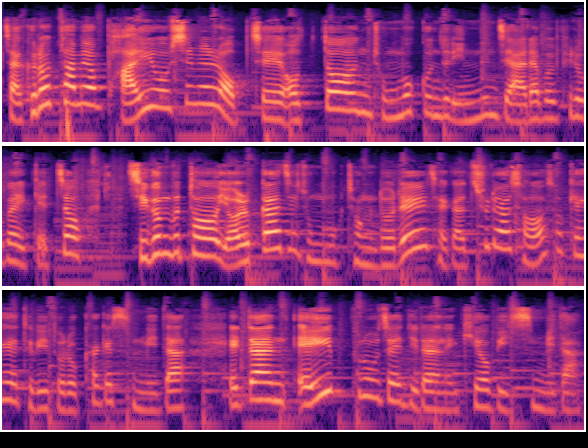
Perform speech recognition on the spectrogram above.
자, 그렇다면 바이오 시밀러 업체에 어떤 종목군들이 있는지 알아볼 필요가 있겠죠? 지금부터 10가지 종목 정도를 제가 추려서 소개해 드리도록 하겠습니다. 일단 에이프로젠이라는 기업이 있습니다.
